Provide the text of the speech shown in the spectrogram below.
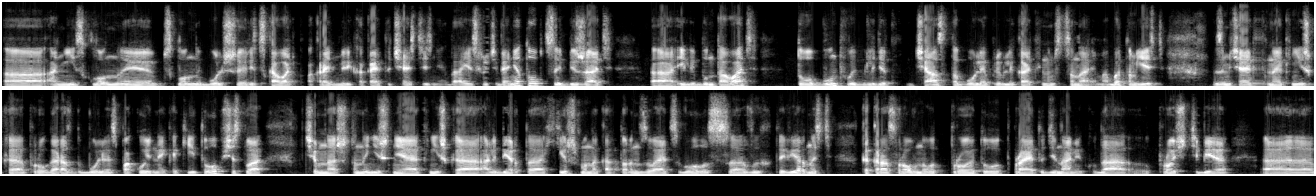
э, они склонны, склонны больше рисковать, по крайней мере, какая-то часть из них. Да? Если у тебя нет опции бежать э, или бунтовать, то бунт выглядит часто более привлекательным сценарием. Об этом есть замечательная книжка про гораздо более спокойные какие-то общества, чем наша нынешняя книжка Альберта Хиршмана, которая называется «Голос, выход и верность», как раз ровно вот про эту, про эту динамику. Да? Проще тебе э,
